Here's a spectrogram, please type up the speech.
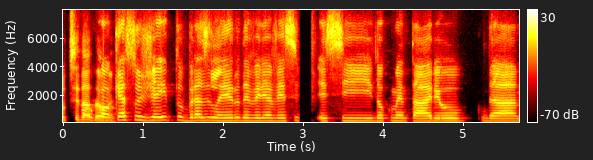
Todo cidadão. Né? Qualquer né? sujeito brasileiro deveria ver esse, esse documentário da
